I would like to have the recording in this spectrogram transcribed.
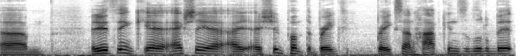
Um, I do think, uh, actually, I, I should pump the brake brakes on Hopkins a little bit.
